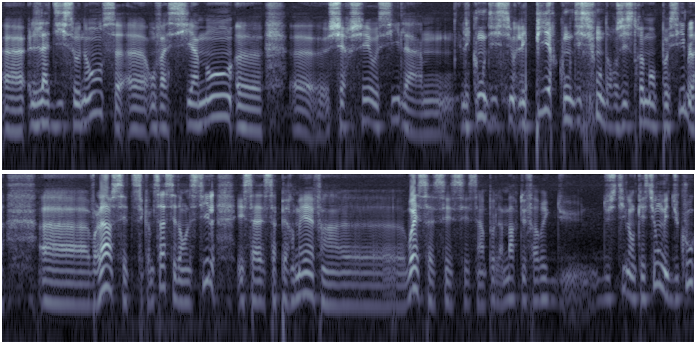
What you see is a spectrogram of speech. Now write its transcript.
euh, la dissonance, on va sciemment chercher aussi la, les conditions, les pires conditions d'enregistrement possibles. voilà, c'est comme ça, c'est dans le style et ça, permet, enfin, ouais, c'est un peu la marque de fabrique du, style en question, mais du coup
